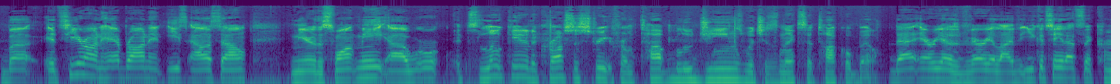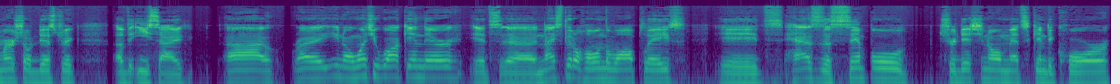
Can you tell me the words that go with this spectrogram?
But it's here on Hebbron and East Alisal near the swap meet. Uh, we're, It's located across the street from Top Blue Jeans, which is next to Taco Bell. that area is very alive. You could say that's the commercial district of the east side. Uh, right, you know, once you walk in there, it's a nice little hole in the wall place. It has the simple traditional Mexican decor.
